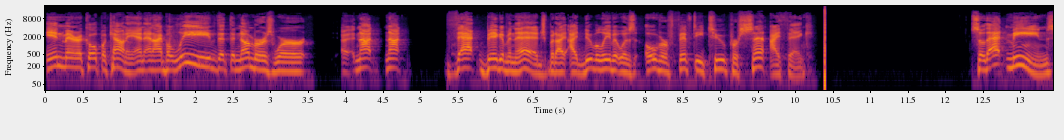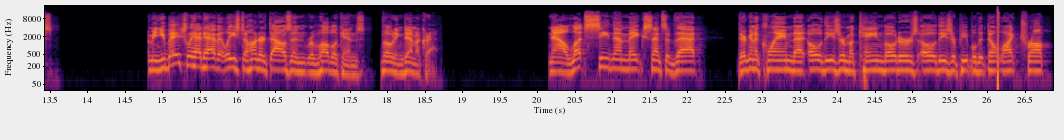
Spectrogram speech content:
in Maricopa County, and and I believe that the numbers were uh, not not that big of an edge, but I, I do believe it was over fifty two percent. I think. So that means, I mean, you basically had to have at least hundred thousand Republicans voting Democrat. Now let's see them make sense of that. They're going to claim that oh these are McCain voters, oh these are people that don't like Trump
